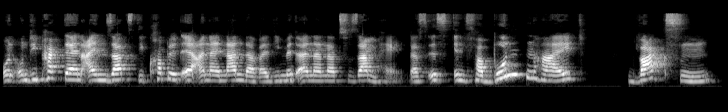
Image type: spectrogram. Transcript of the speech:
und, und die packt er in einen Satz, die koppelt er aneinander, weil die miteinander zusammenhängen. Das ist in Verbundenheit wachsen,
